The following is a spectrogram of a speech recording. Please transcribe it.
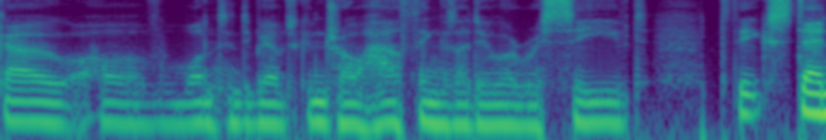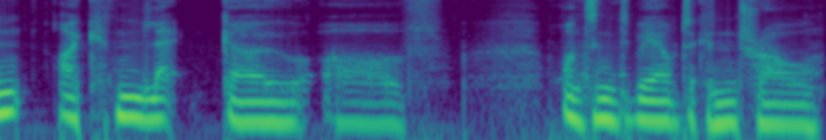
go of wanting to be able to control how things I do are received, to the extent I can let go of wanting to be able to control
